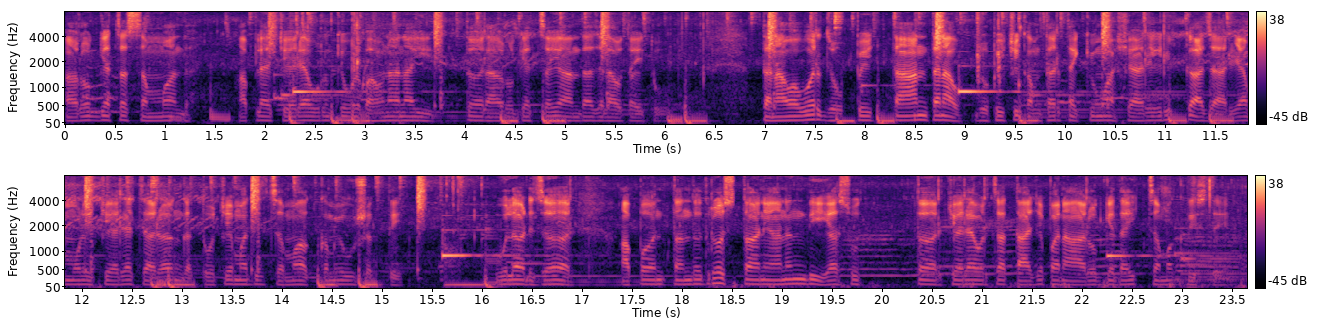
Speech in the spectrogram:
आरोग्याचा संबंध. आपल्या चेहऱ्यावरून केवळ भावना नाही तर आरोग्याचाही अंदाज लावता येतो. तणावावर झोपे ताणतणाव झोपेची कमतरता किंवा शारीरिक आजार यामुळे चेहऱ्याचा रंग त्वचेमधील चमक कमी होऊ शकते. उलट जर आपण तंदुरुस्त आणि आनंदी असू तर चेहऱ्यावरचा ताजेपणा आरोग्यदायी चमक दिसते.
